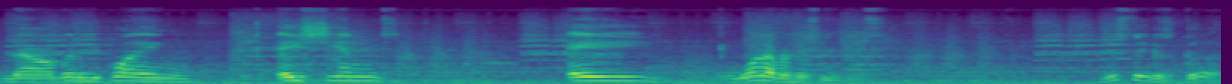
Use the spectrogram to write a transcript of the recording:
Now I'm going to be playing Asian A whatever his name is. This thing is good.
